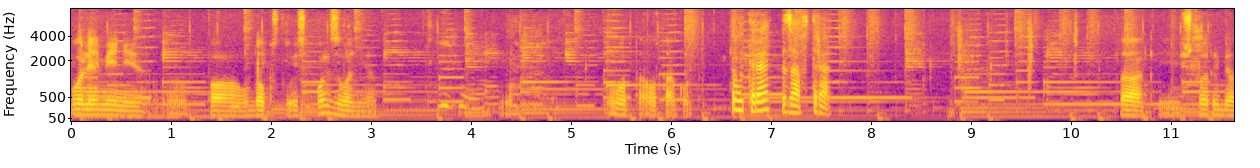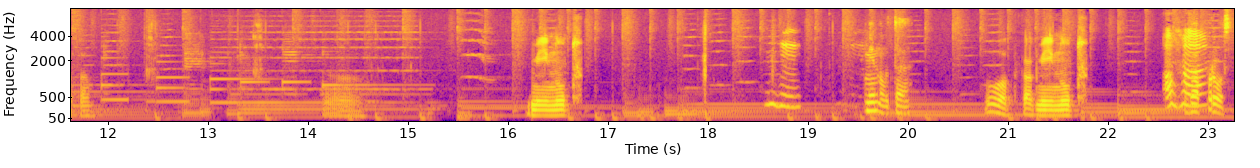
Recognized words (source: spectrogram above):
более-менее э, по удобству использования. Вот, вот так вот. Утро, завтра. Так, и что, ребята? Э, Минут. Минута. Ну вот, как минут. Ага, Вопрос.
